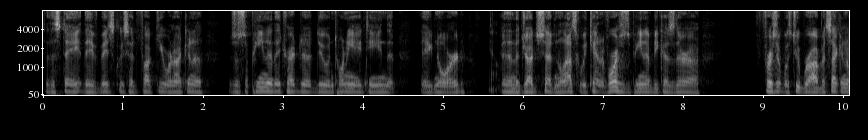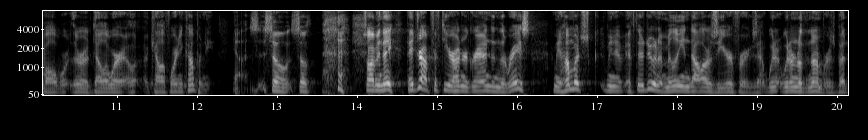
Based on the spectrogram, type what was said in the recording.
to the state. They've basically said, "Fuck you. We're not going to." There's a subpoena they tried to do in 2018 that they ignored, and then the judge said in Alaska we can't enforce a subpoena because they're a. First, it was too broad, but second of all, they're a Delaware, a California company. yeah. So so So I mean, they they dropped fifty or hundred grand in the race. I mean, how much? I mean, if, they're doing a million dollars a year, for example, we don't, we don't know the numbers, but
